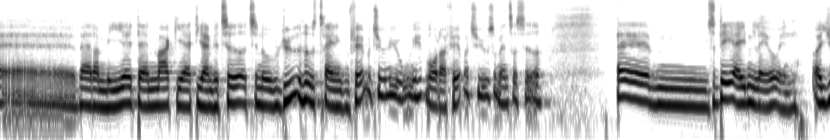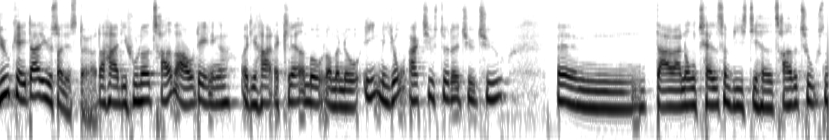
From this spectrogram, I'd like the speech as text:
Øh, hvad er der mere i Danmark? Ja, de har inviteret til noget ulydighedstræning den 25. juni, hvor der er 25, som er interesseret. Øhm, så det er i den lave ende. Og i UK, der er det jo så lidt større. Der har de 130 afdelinger, og de har et erklæret mål om at nå 1 million aktive støtter i 2020. Øhm, der er nogle tal, som viste, at de havde 30.000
